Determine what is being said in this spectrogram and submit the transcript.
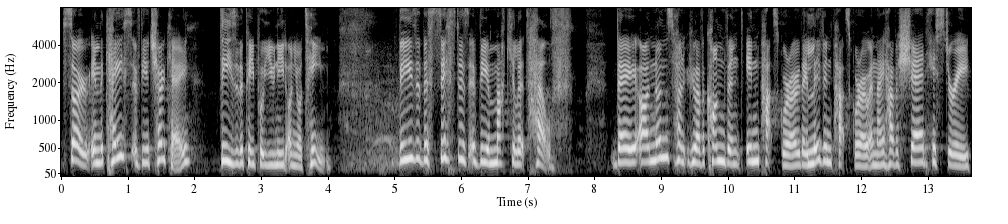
So, in the case of the Achoque, these are the people you need on your team. These are the Sisters of the Immaculate Health. They are nuns who have a convent in Pátzcuaro. They live in Pátzcuaro and they have a shared history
